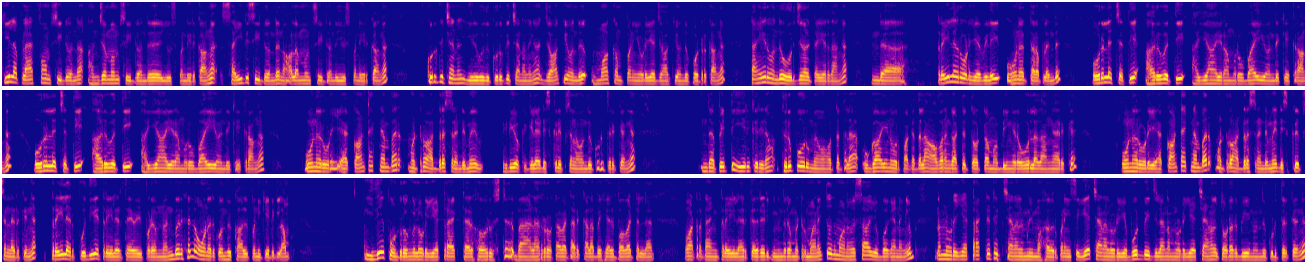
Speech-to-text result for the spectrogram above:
கீழே platform seat வந்து அஞ்சமம் சீட் வந்து யூஸ் பண்ணியிருக்காங்க சைடு சீட் வந்து நாலமம் சீட் வந்து யூஸ் பண்ணியிருக்காங்க குறுக்கு சேனல் இருபது குறுக்கு சேனலுங்க ஜாக்கி வந்து உமா கம்பெனியுடைய ஜாக்கி வந்து போட்டிருக்காங்க. டயர் வந்து ஒரிஜினல் டயர் தாங்க. இந்த ட்ரெய்லருடைய விலை ஓனர் தரப்புலேருந்து ஒரு லட்சத்தி அறுபத்தி ஐயாயிரம் ரூபாய் வந்து கேட்குறாங்க ஒரு லட்சத்தி அறுபத்தி ஐயாயிரம் ரூபாய் வந்து கேட்குறாங்க ஓனருடைய காண்டாக்ட் நம்பர் மற்றும் அட்ரஸ் ரெண்டுமே வீடியோக்கு கீழே டிஸ்கிரிப்ஷனில் வந்து கொடுத்துருக்கேங்க. இந்த பெட்டி இருக்கிற இடம் திருப்பூர் மாவட்டத்தில் உகாயினூர் பக்கத்தில் ஆவரங்காட்டு தோட்டம் அப்படிங்கிற ஊரில் தாங்க இருக்குது ஓனருடைய காண்டாக்ட் நம்பர் மற்றும் அட்ரஸ் ரெண்டுமே டிஸ்கிரிப்ஷனில் இருக்குங்க. ட்ரெய்லர் புதிய ட்ரெய்லர் தேவைப்படும் நண்பர்கள் ஓனருக்கு வந்து கால் பண்ணி கேட்டுக்கலாம். இதே போன்று உங்களுடைய tractor harvester baler rotavator கலபைகள் power tiller water tank trailer கதிரடி மிந்திரம் மற்றும் அனைத்து விதமான விவசாய உபகரணங்களும் நம்மளுடைய டிராக்டர்டெக் சேனல் மூலியமாக விற்பனை செய்ய சேனலுடைய போட் பேஜில் நம்மளுடைய சேனல் தொடர்பு வந்து கொடுத்துருக்கேங்க.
